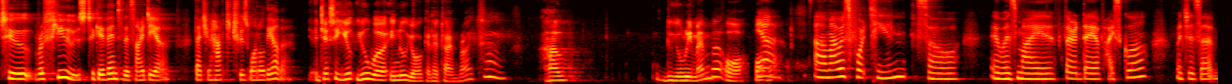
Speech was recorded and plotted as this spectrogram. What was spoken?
to refuse to give in to this idea that you have to choose one or the other. Jesse, you, you were in New York at the time, right? Mm. How do you remember or? Yeah, um, I was 14, so it was my third day of high school, which is a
